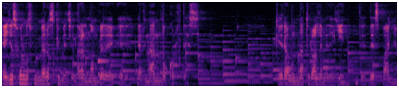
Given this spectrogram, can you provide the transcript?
ellos fueron los primeros que mencionaron el nombre de eh, Hernando Cortés, que era un natural de Medellín, de España.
